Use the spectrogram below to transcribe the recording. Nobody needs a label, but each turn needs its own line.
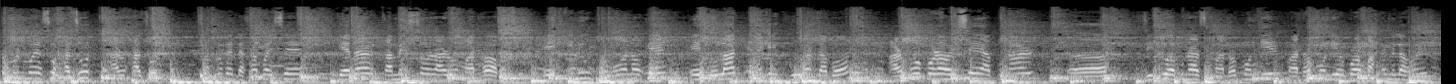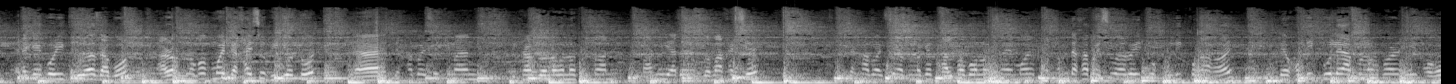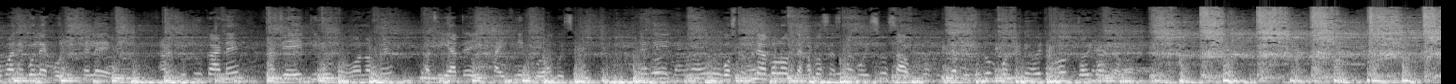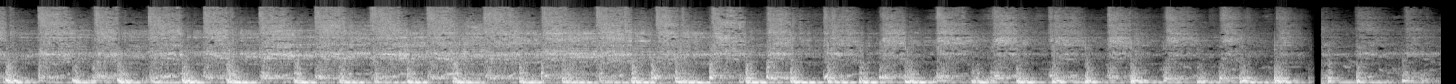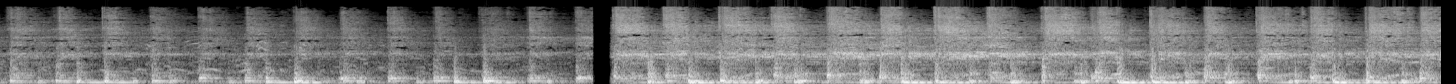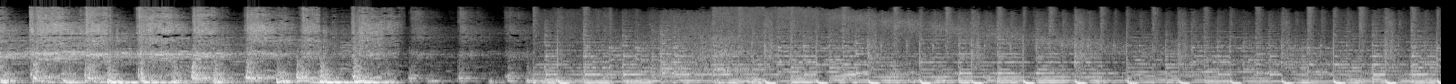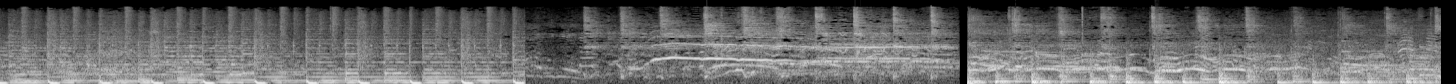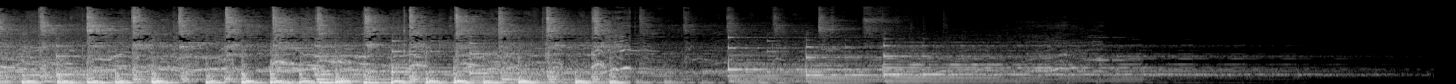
বৰ্তমান মই আছোঁ হাজোত আৰু হাজোত আপোনালোকে দেখা পাইছে কেদাৰ কামেশ্বৰ আৰু মাধৱ। এই তিনিও ভগৱানকে এই দোলাত এনেকৈ ঘূৰোৱা যাব। আৰম্ভ কৰা হৈছে আপোনাৰ যিটো আপোনাৰ মাধৱ মন্দিৰ মাধৱ মন্দিৰৰ পৰা পাখে মিলা হৈ এনেকৈ কৰি ঘূৰোৱা যাব। আৰু আপোনালোকক মই দেখাইছোঁ ভিডিঅ'টোত। দেখা পাইছে কিমান বিশাল জনগণৰ কিমান মানুহ ইয়াতে জমা খাইছে। দেখা পাইছে আপোনালোকে ভাল পাব নহয় মই প্ৰথম দেখা পাইছোঁ আৰু এইটো হোলীত কৰা হয়। এতিয়া হোলীত বোলে আপোনালোকৰ এই ভগৱানে বোলে হোলী খেলে। আৰু সেইটো কাৰণে আজি এই তিনি ভগৱানকে আজি ইয়াতে এই ঠাইখিনি ঘূৰা গৈছে। এতিয়া সেই বস্তুখিনি আপোনালোকক দেখাব চেষ্টা কৰিছোঁ। চাওক এতিয়া ভিডিঅ'টো কণ্টিনিউ হৈ থাকক। জয় জয় যাব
